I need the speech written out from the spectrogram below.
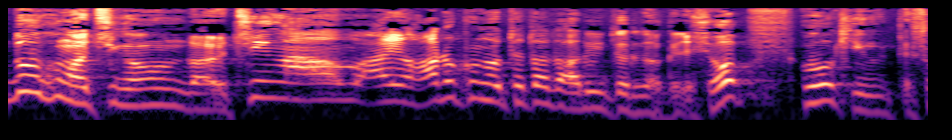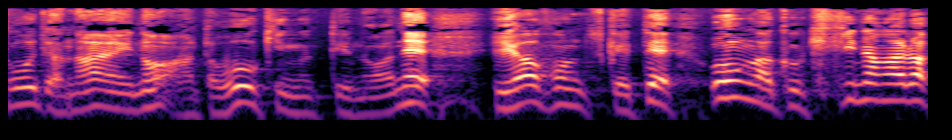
どこが違うんだよ。違うわよ。歩くのってただ歩いてるだけでしょ。ウォーキングってそうじゃないの。あんたウォーキングっていうのはねイヤホンつけて音楽聴きながら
